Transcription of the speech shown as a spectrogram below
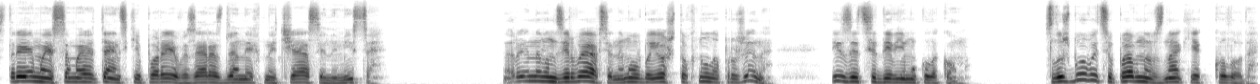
Стримай самаритянські пориви, зараз для них не час і не місце. Рейневан зірвався, немов би його штовхнула пружина, і зацідив йому кулаком. Службовець упав навзнак, як колода,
